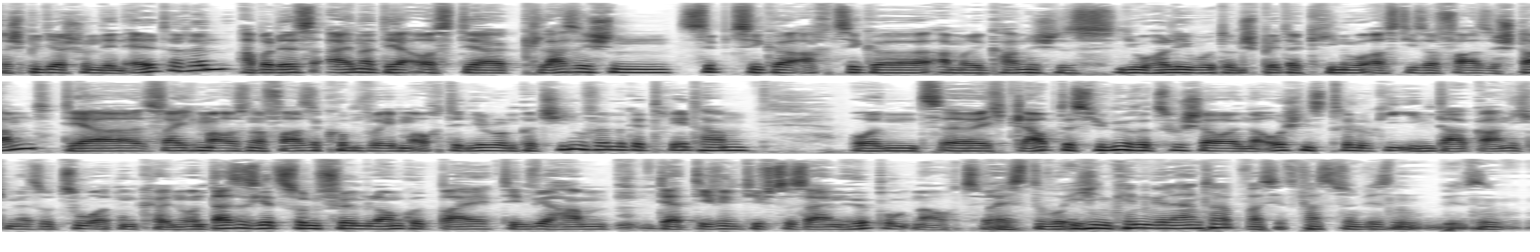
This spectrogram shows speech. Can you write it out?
Da spielt ja schon den Älteren, aber der ist einer, der aus der klassischen 70er, 80er amerikanisches New Hollywood und später Kino aus dieser Phase stammt. Der, sag ich mal, aus einer Phase kommt, wo eben auch De Niro und Pacino Filme gedreht haben und äh, ich glaube, dass jüngere Zuschauer in der Oceans-Trilogie ihn da gar nicht mehr so zuordnen können. Und das ist jetzt so ein Film Long Goodbye, den wir haben, der definitiv zu seinen Höhepunkten auch zählt. Weißt du, wo ich ihn kennengelernt habe, was jetzt fast schon ein bisschen, bisschen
